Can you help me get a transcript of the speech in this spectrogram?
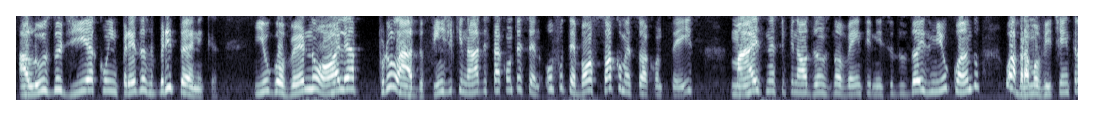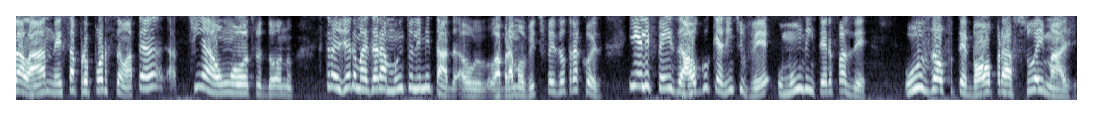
à luz do dia com empresas britânicas. E o governo olha pro lado, finge que nada está acontecendo. O futebol só começou a acontecer isso mais nesse final dos anos 90 início dos 2000, quando o Abramovich entra lá nessa proporção. Até tinha um ou outro dono estrangeiro, mas era muito limitado. O, Abramovich fez outra coisa. E ele fez algo que a gente vê o mundo inteiro fazer. Usa o futebol para a sua imagem.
